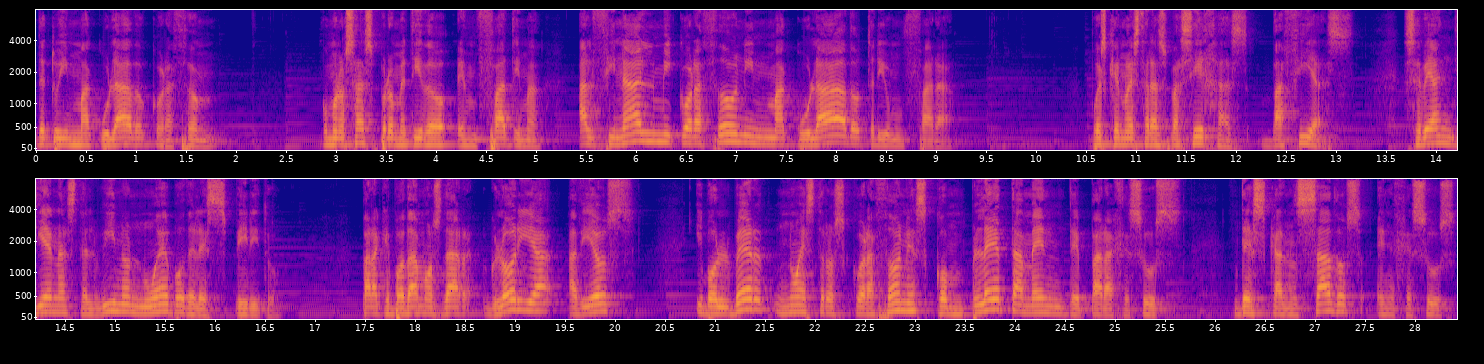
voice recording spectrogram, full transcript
de tu inmaculado corazón. Como nos has prometido en Fátima, al final mi corazón inmaculado triunfará. Pues que nuestras vasijas vacías se vean llenas del vino nuevo del Espíritu, para que podamos dar gloria a Dios y volver nuestros corazones completamente para Jesús, descansados en Jesús,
